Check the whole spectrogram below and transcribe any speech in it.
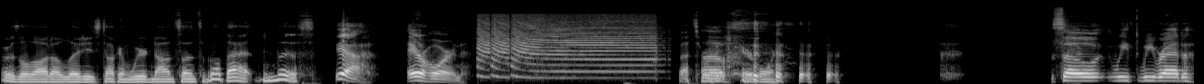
there was a lot of ladies talking weird nonsense about that in this. Yeah, air horn. That's right, Uh, airborne. so we we read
